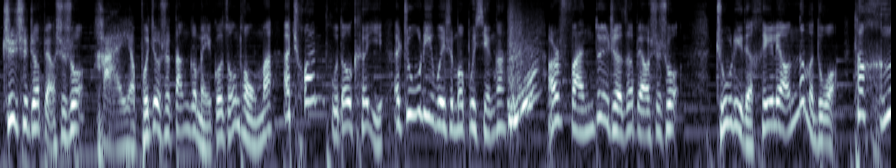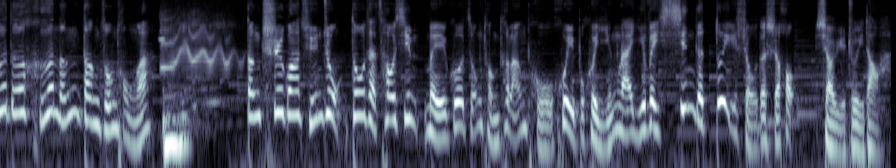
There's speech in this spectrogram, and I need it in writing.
支持者表示说：“嗨呀，不就是当个美国总统吗？啊，川普都可以，啊，朱莉为什么不行啊？”而反对者则表示说：“朱莉的黑料那么多，她何德何能当总统啊？”当吃瓜群众都在操心美国总统特朗普会不会迎来一位新的对手的时候，小雨注意到啊，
